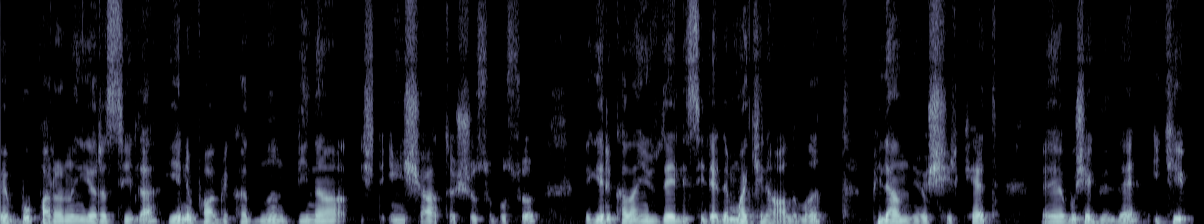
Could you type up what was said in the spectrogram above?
ve bu paranın yarısıyla yeni fabrikanın bina işte inşaatı şusu busu ve geri kalan %50'siyle de makine alımı planlıyor şirket. E, bu şekilde iki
